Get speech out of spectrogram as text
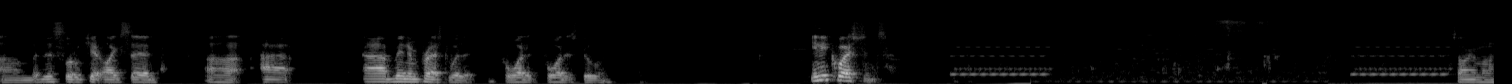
Um, but this little kit, like I said, uh, I, I've been impressed with it for what it, for what it's doing. Any questions? Sorry, my.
